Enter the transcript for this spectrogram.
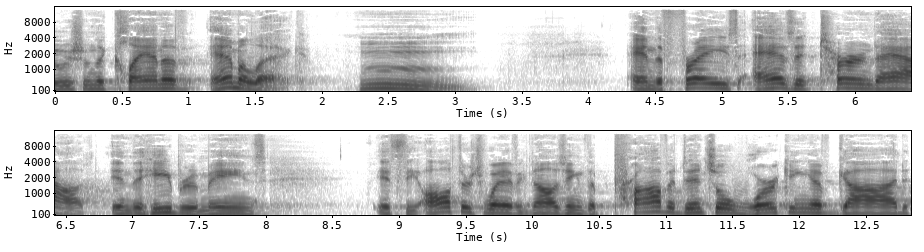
who was from the clan of Elimelech. Hmm. And the phrase, as it turned out, in the Hebrew means it's the author's way of acknowledging the providential working of God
